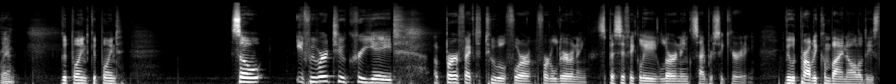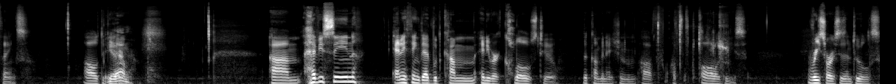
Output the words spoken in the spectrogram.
Right? Yeah. Good point. Good point. So, if we were to create a perfect tool for for learning, specifically learning cybersecurity, we would probably combine all of these things all together. Um, have you seen anything that would come anywhere close to the combination of, of all of these resources and tools?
